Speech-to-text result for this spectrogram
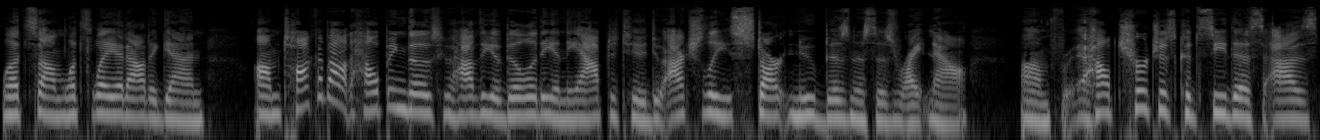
let's um let's lay it out again um, talk about helping those who have the ability and the aptitude to actually start new businesses right now. Um, how churches could see this as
